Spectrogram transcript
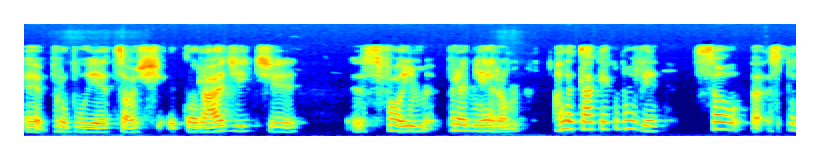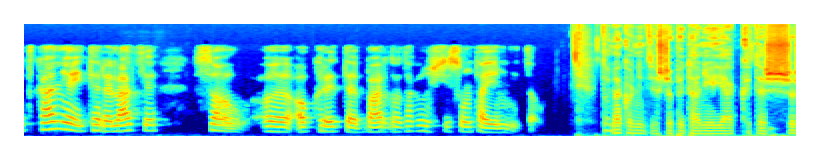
e, próbuje coś doradzić e, swoim premierom, ale tak jak mówię, są spotkania i te relacje są okryte bardzo taką ścisłą tajemnicą. To na koniec jeszcze pytanie, jak też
